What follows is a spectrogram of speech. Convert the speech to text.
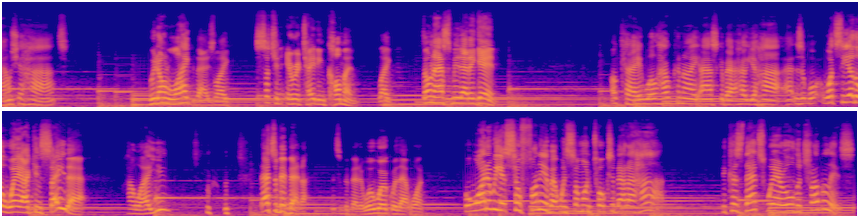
How's your heart? We don't like that. It's like such an irritating comment. Like, don't ask me that again. Okay, well, how can I ask about how your heart? What's the other way I can say that? How are you? That's a bit better. That's a bit better. We'll work with that one. But why do we get so funny about when someone talks about our heart? Because that's where all the trouble is.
